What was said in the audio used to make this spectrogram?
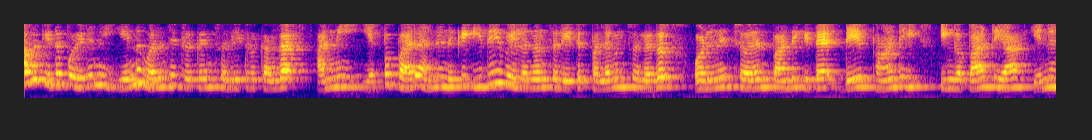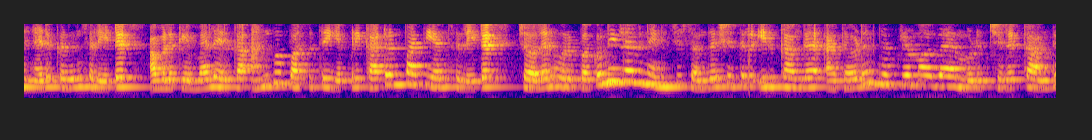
அவகிட்ட போயிட்டு நீ என்ன வளைஞ்சிட்டு இருக்கேன்னு சொல்லிட்டு இருக்காங்க? அண்ணி எப்போ பாரு அண்ணனுக்கு இதே வேலை தான் சொல்லிட்டு பல்லவன் சொன்னது. உடனே சோழன் பாண்டி கிட்ட டே பாண்டி இங்க பாட்டியா என்ன நடக்குதுன்னு சொல்லிட்டு அவளுக்கு என் மேல இருக்க அன்பு பாசத்தை எப்படி காட்டுறன்னு பாத்தியான்னு சொல்லிட்டு சோழன் ஒரு பக்கம் நிலாவை நினைச்சு சந்தோஷத்தில் இருக்காங்க. அதோட இந்த பிரமாவை முடிச்சிருக்காங்க.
